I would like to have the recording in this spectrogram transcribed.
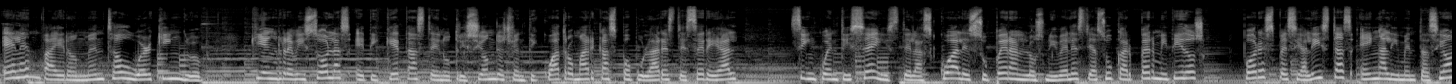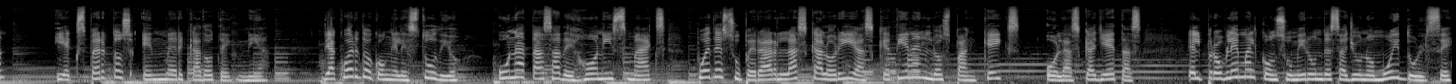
El Environmental Working Group, quien revisó las etiquetas de nutrición de 84 marcas populares de cereal, 56 de las cuales superan los niveles de azúcar permitidos por especialistas en alimentación y expertos en mercadotecnia. De acuerdo con el estudio, una taza de Honey Smacks puede superar las calorías que tienen los pancakes o las galletas. El problema al consumir un desayuno muy dulce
